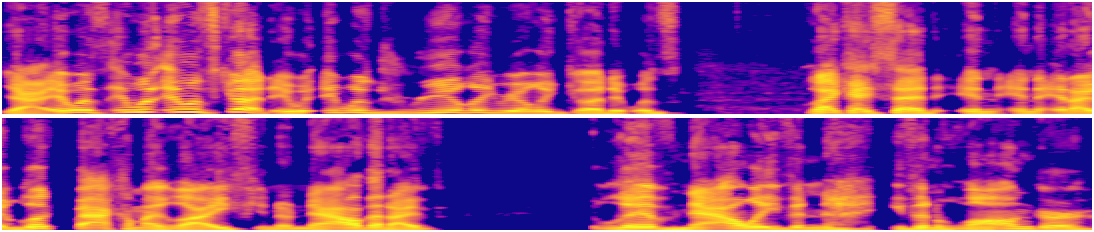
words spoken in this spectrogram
yeah, it was it was it was good. It it was really really good. It was like I said, in and and I look back on my life, you know, now that I've lived now even even longer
